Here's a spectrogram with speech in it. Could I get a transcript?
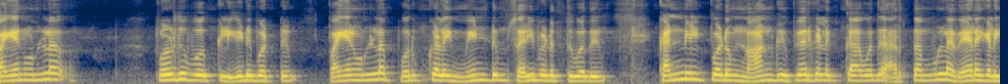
பயனுள்ள பொழுதுபோக்கில் ஈடுபட்டு பயனுள்ள பொருட்களை மீண்டும் சரிபடுத்துவது கண்ணில் படும் நான்கு பேர்களுக்காவது அர்த்தமுள்ள வேலைகளை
